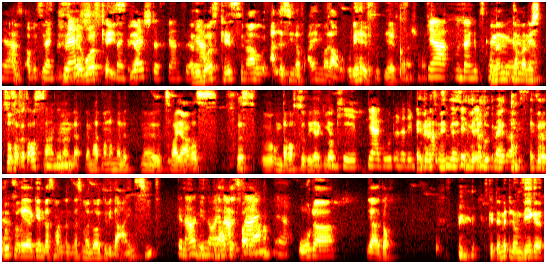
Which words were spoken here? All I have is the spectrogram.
ja. Also, aber es ist, Dann jetzt, das ist der crasht- Worst Case. Dann ja. crasht das Ganze. Also ja. Worst Case Szenario, alle ziehen auf einmal auf. Oder die Hälfte, die Hälfte dann schon. ja, und dann gibt's Und keine dann Gelder kann man nicht sofort was auszahlen, Mhm. sondern da- dann hat man nochmal eine, eine zwei Jahresfrist, äh, um darauf zu reagieren. Okay, ja gut, unter dem Punkt Entweder, ein bisschen entweder, so, entweder, entweder so ja. zu reagieren, dass man, dass man Leute wieder einzieht, Genau, die neuen der zwei Nachzahlen. Ja. oder, ja doch, es gibt ja Mittel und Wege,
